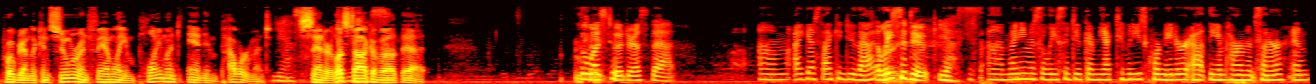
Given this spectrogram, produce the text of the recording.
program, the Consumer and Family Employment and Empowerment Yes. Center. Let's talk about that. Who wants to address that? Um, I guess I can do that. Elisa Duke, yes. Uh, my name is Elisa Duke. I'm the activities coordinator at the Empowerment Center, and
